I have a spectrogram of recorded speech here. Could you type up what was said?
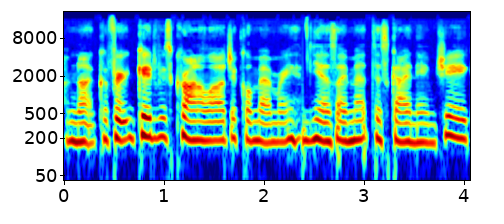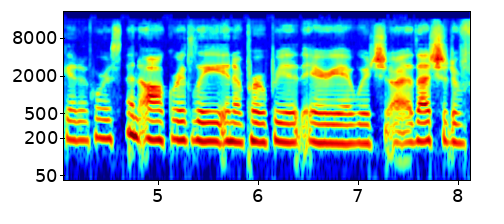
I'm not very good with chronological memory. Yes, I met this guy named Jake at, of course, an awkwardly inappropriate area, which uh, that should have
